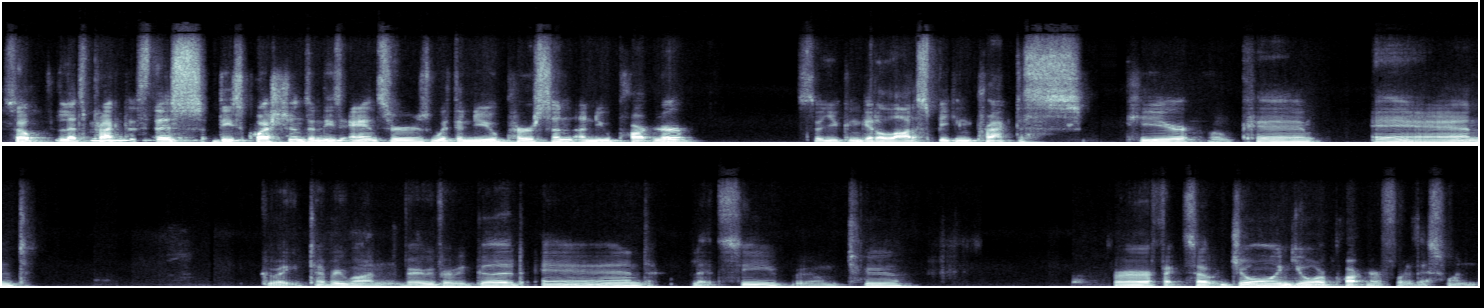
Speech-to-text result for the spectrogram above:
So let's practice this, these questions and these answers with a new person, a new partner. So you can get a lot of speaking practice here. Okay. And great, everyone. Very, very good. And let's see, room two. Perfect. So join your partner for this one.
